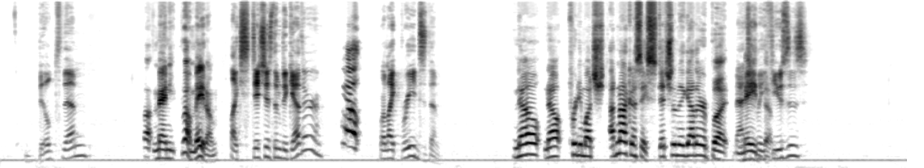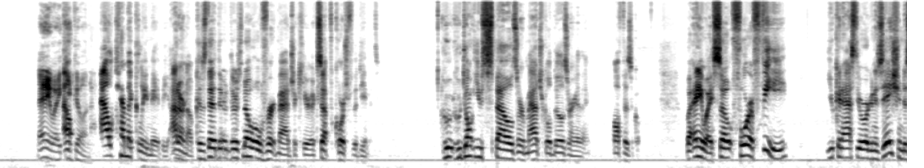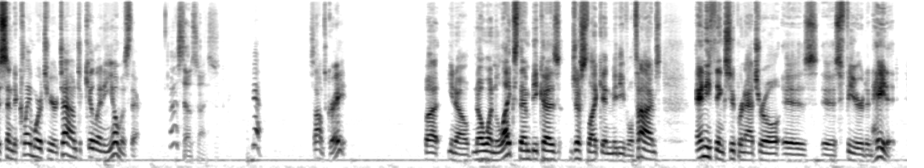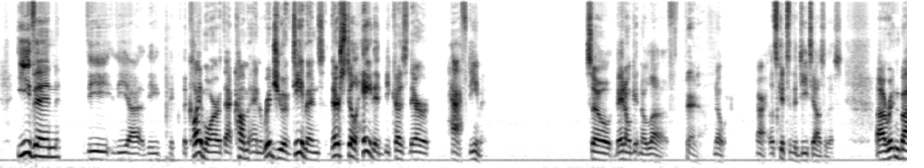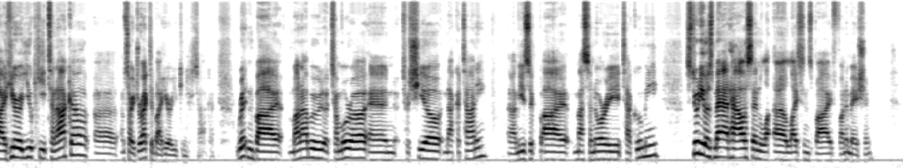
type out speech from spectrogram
Built them, Uh, manu- well, made them. like stitches them together, Well, or like breeds them, No, no, pretty much. I'm not going to say stitch them together, but magically made them fuses. Anyway, keep Al- going. alchemically, maybe. I don't know because there, there, there's no overt magic here, except of course for the demons, who who don't use spells or magical bills or anything, all physical. But anyway, so for a fee, you can ask the organization to send a claymore to your town to kill any yomas there. That sounds nice. Yeah, sounds great. But, you know, no one likes them because just like in medieval times, anything supernatural is is feared and hated. Even the the uh, the, the the claymore that come and rid you of demons, they're still hated because they're half demon. So they don't get no love. Fair enough. Nowhere. All right, let's get to the details of this. Uh, written by Hiroyuki Tanaka. Uh, I'm sorry, directed by Hiroyuki Tanaka. Written by Manabu Tamura and Toshio Nakatani. Uh, music by Masanori Takumi. Studios Madhouse and uh, licensed by Funimation.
